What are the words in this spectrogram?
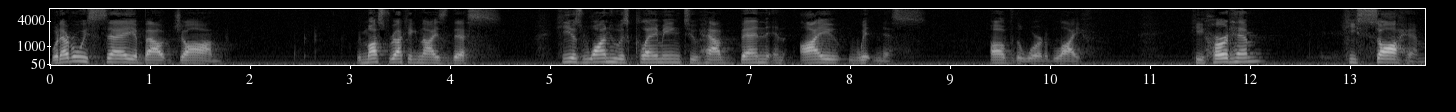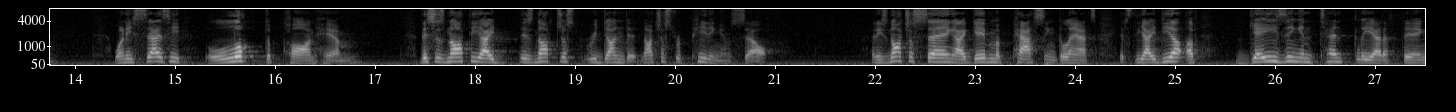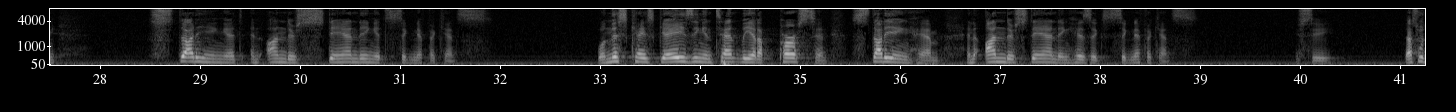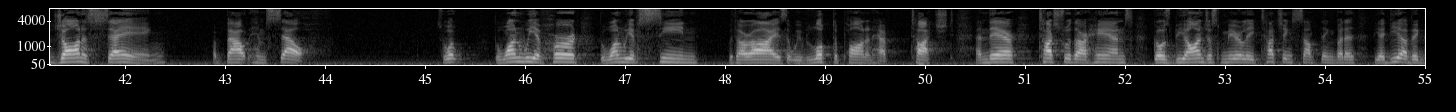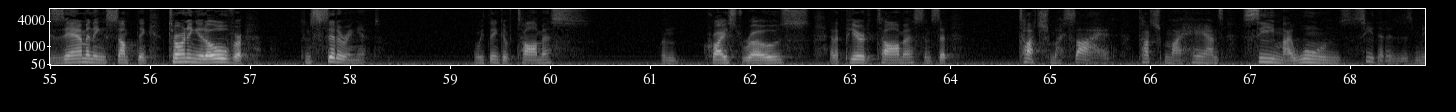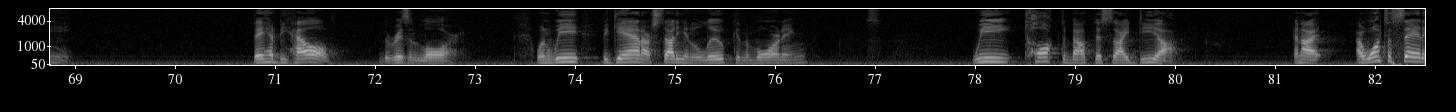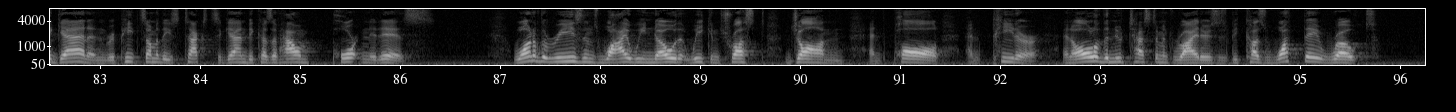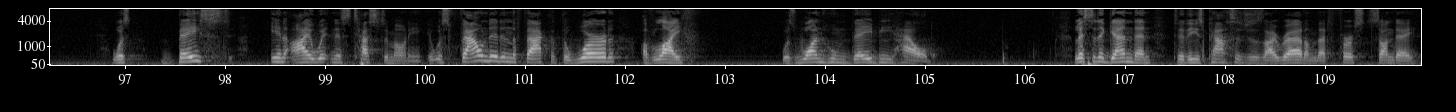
Whatever we say about John, we must recognize this. He is one who is claiming to have been an eyewitness of the word of life. He heard him, he saw him. When he says he looked upon him, this is not, the, is not just redundant, not just repeating himself. And he's not just saying, I gave him a passing glance. It's the idea of gazing intently at a thing, studying it, and understanding its significance. Well, in this case, gazing intently at a person, studying him, and understanding his significance. You see? That's what John is saying about himself. So, what, the one we have heard, the one we have seen with our eyes, that we've looked upon and have touched. And there, touched with our hands goes beyond just merely touching something, but uh, the idea of examining something, turning it over, considering it. We think of Thomas when Christ rose and appeared to Thomas and said, Touch my side, touch my hands, see my wounds, see that it is me. They had beheld the risen Lord. When we began our study in Luke in the morning, we talked about this idea. And I, I want to say it again and repeat some of these texts again because of how important it is. One of the reasons why we know that we can trust John and Paul and Peter and all of the New Testament writers is because what they wrote was based in eyewitness testimony. It was founded in the fact that the word of life was one whom they beheld. Listen again then to these passages I read on that first Sunday.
